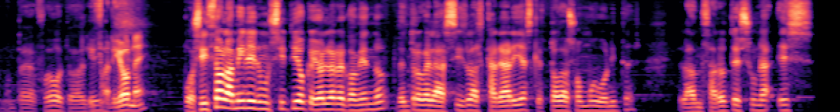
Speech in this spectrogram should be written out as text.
la montaña de fuego, todo Y fariones. Pues hizo la mili en un sitio que yo le recomiendo, dentro de las Islas Canarias, que todas son muy bonitas. Lanzarote es una es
